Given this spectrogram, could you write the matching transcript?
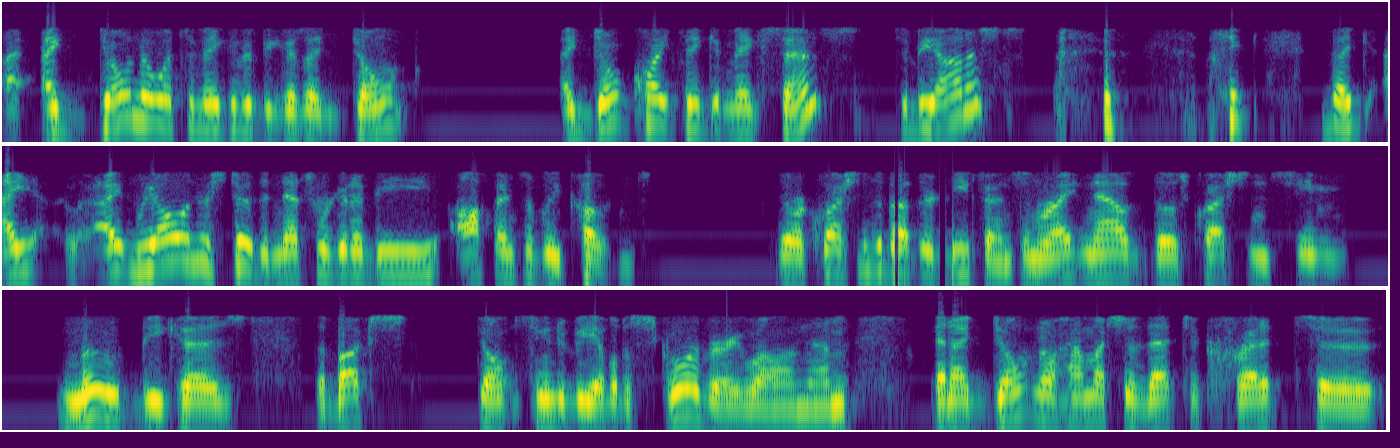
I, I don't know what to make of it because I don't I don't quite think it makes sense, to be honest. like, like I, I, we all understood the Nets were going to be offensively potent. There were questions about their defense, and right now those questions seem moot because the Bucks don't seem to be able to score very well on them. And I don't know how much of that to credit to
